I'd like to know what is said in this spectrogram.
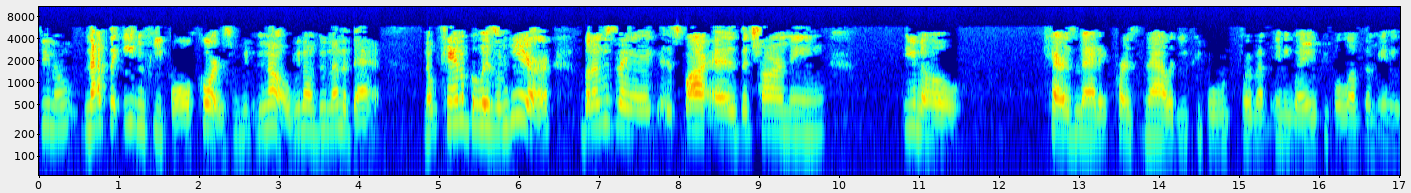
You know, not the eating people, of course. We, no, we don't do none of that. No cannibalism here. But I'm just saying, as far as the charming, you know, charismatic personality, people root for them anyway. People love them anyway.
